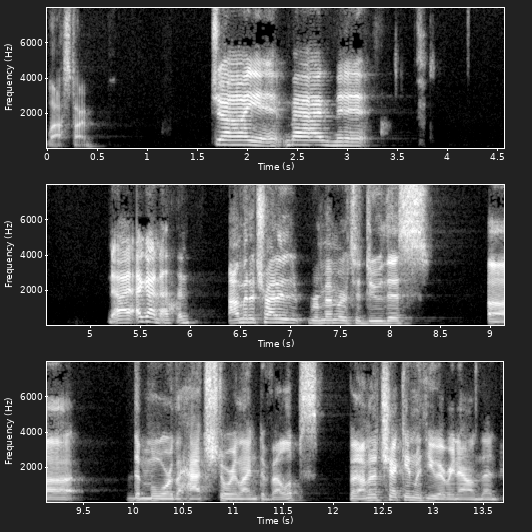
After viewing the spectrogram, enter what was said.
last time? Giant magnet. No, I, I got nothing. I'm gonna try to remember to do this uh the more the hatch storyline develops. But I'm gonna check in with you every now and then.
